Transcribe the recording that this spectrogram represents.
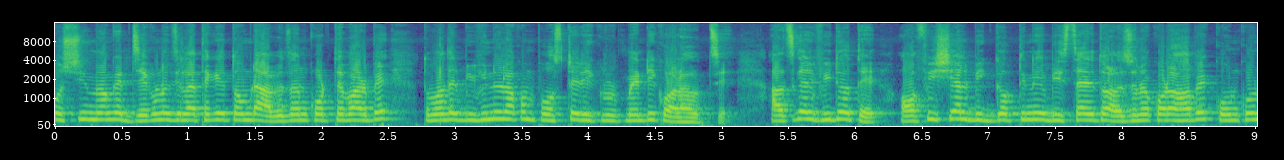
পশ্চিমবঙ্গের যে কোনো জেলা থেকেই তোমরা আবেদন করতে পারবে। তোমাদের বিভিন্ন রকম পোস্টে রিক্রুটমেন্টই করা হচ্ছে। আজকের ভিডিওতে অফিসিয়াল বিজ্ঞপ্তি নিয়ে বিস্তারিত আলোচনা করা হবে। কোন কোন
